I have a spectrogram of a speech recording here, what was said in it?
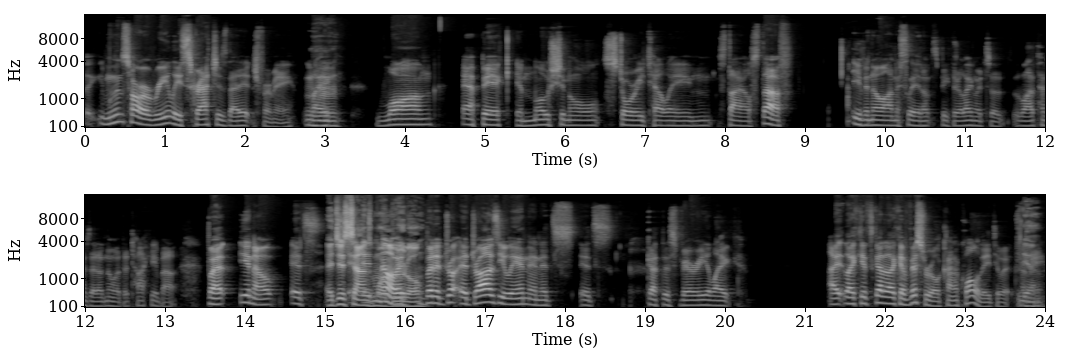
like, Moonsorrow really scratches that itch for me. Like Mhm. long, epic, emotional storytelling style stuff. Even though honestly I don't speak their language, so a lot of times I don't know what they're talking about. But you know, it's It just sounds it- more no, it- brutal. but it it draws you in, and it's it's got this very like, I like it's got like a visceral kind of quality to it for Yeah. me.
